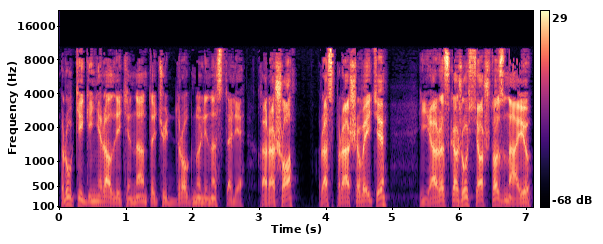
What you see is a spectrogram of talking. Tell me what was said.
Руки генерал-лейтенанта чуть дрогнули на столе. «Хорошо, расспрашивайте. Я расскажу все, что знаю.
